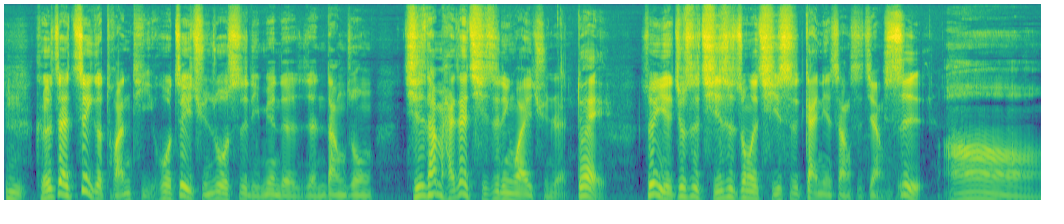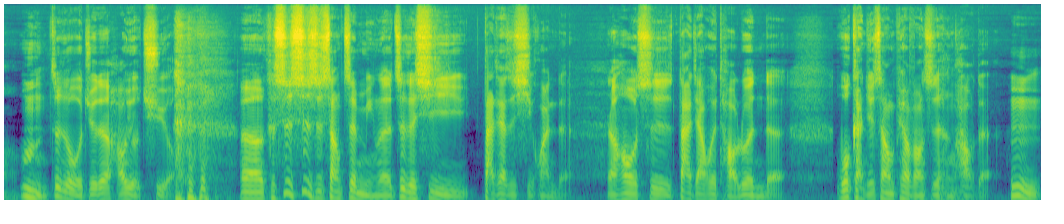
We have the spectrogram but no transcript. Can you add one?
嗯，可是在这个团体或这一群弱势里面的人当中，其实他们还在歧视另外一群人，对，所以也就是歧视中的歧视，概念上是这样子，是。哦，嗯，这个我觉得好有趣哦，呃，可是事实上证明了这个戏大家是喜欢的，然后是大家会讨论的，我感觉上票房是很好的，嗯。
